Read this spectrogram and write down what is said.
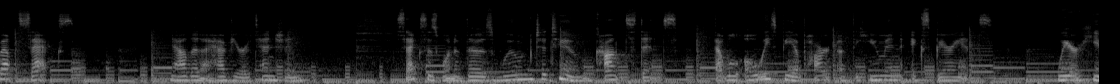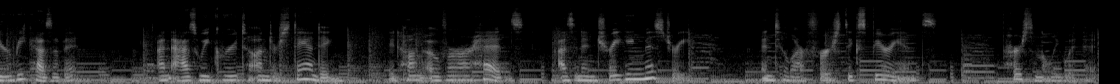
About sex. Now that I have your attention, sex is one of those womb to tomb constants that will always be a part of the human experience. We are here because of it, and as we grew to understanding, it hung over our heads as an intriguing mystery until our first experience personally with it.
